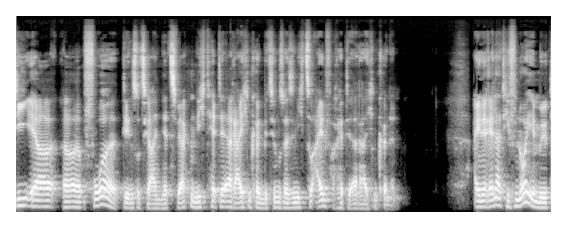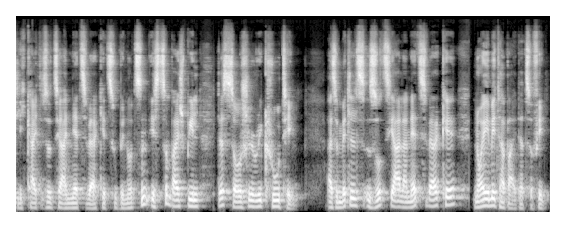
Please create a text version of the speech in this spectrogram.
die er äh, vor den sozialen Netzwerken nicht hätte erreichen können, beziehungsweise nicht so einfach hätte erreichen können. Eine relativ neue Möglichkeit, die sozialen Netzwerke zu benutzen, ist zum Beispiel das Social Recruiting also mittels sozialer Netzwerke neue Mitarbeiter zu finden.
